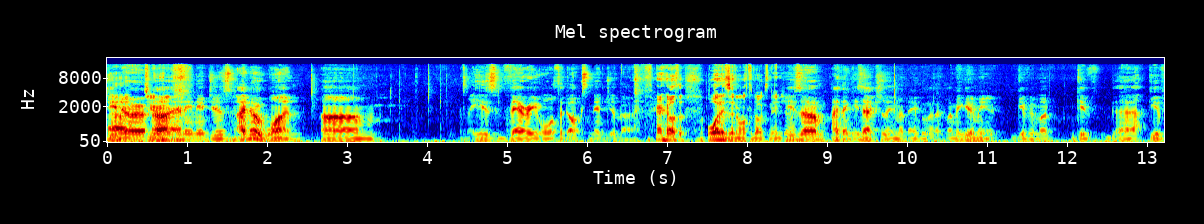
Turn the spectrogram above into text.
Do you Uh, know do you- uh, any ninjas? I know one. Um, he's very orthodox ninja though. what is an orthodox ninja? He's um, I think he's actually in the neighborhood. Let me give me a give him a give uh, give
